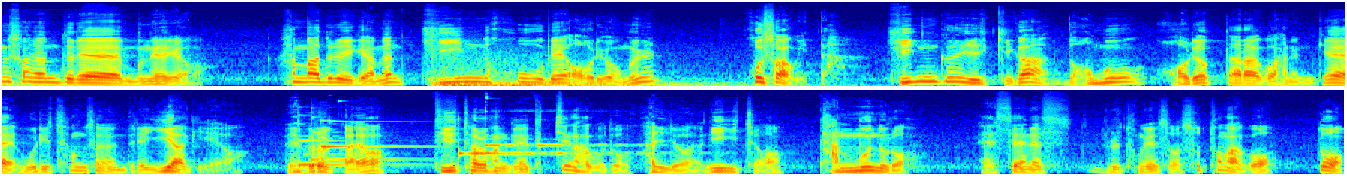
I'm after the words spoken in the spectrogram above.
청소년들의 문해력 한마디로 얘기하면 긴 호흡의 어려움을 호소하고 있다. 긴 글 읽기가 너무 어렵다라고 하는 게 우리 청소년들의 이야기예요. 왜 그럴까요? 디지털 환경의 특징하고도 관련이 있죠. 단문으로 SNS를 통해서 소통하고 또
